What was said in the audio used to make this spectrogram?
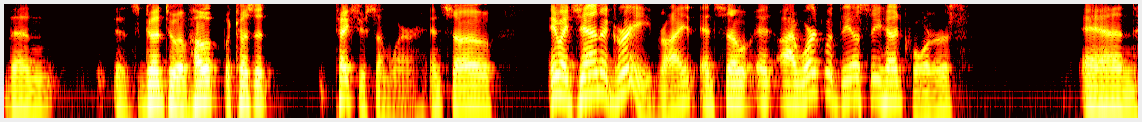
then it's good to have hope because it takes you somewhere. And so, anyway, Jen agreed, right? And so it, I worked with DSC headquarters, and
